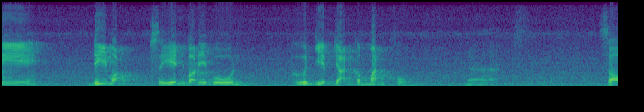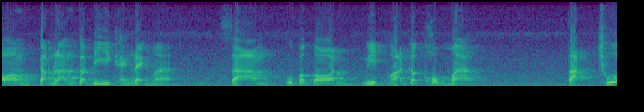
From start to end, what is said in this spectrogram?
มีดีหมด ศีลบริบูรณ์ พื้นเหยียบยันก็มั่นคงนะสองกำลังก็ดีแข็งแรงมากสามอุปกรณ์ มีดขวานก็คมมาก ตัดชั่ว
